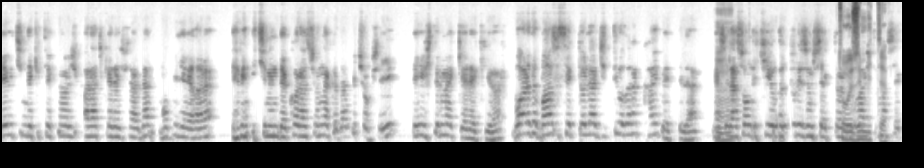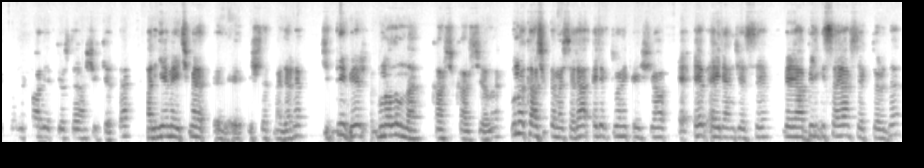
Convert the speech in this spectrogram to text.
ev içindeki teknolojik araç gereçlerden mobilyalara, evin içinin dekorasyonuna kadar birçok şeyi değiştirmek gerekiyor. Bu arada bazı sektörler ciddi olarak kaybettiler. Mesela son iki yılda turizm sektörü, Turizm gitti. sektörü faaliyet gösteren şirketler, hani yeme içme e, e, işletmeleri ciddi bir bunalımla karşı karşıyalar. Buna karşılık da mesela elektronik eşya, e, ev eğlencesi veya bilgisayar sektörü de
